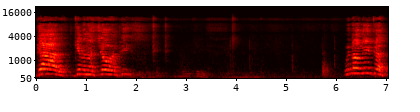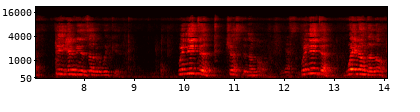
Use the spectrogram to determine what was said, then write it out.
God is giving us joy and peace. We don't need to be envious of the wicked. We need to trust in the Lord. Yes. We need to wait on the Lord.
